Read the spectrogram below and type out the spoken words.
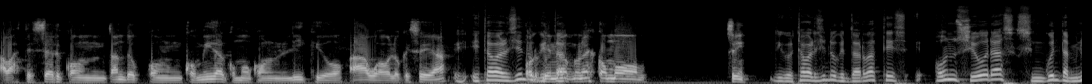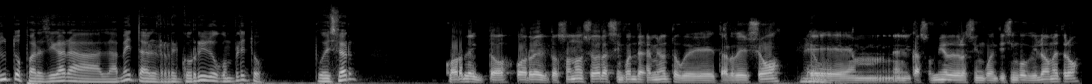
abastecer con tanto con comida como con líquido, agua o lo que sea. E-, estaba diciendo porque que no, es como sí. Digo, estaba diciendo que tardaste 11 horas 50 minutos para llegar a la meta, el recorrido completo. ¿Puede ser? Correcto, correcto. Son 11 horas 50 minutos que tardé yo. Eh, en el caso mío de los 55 kilómetros.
